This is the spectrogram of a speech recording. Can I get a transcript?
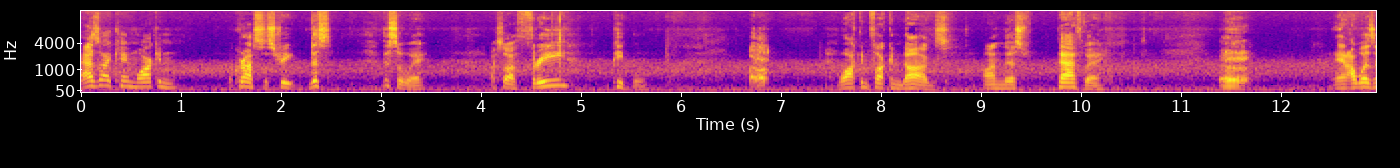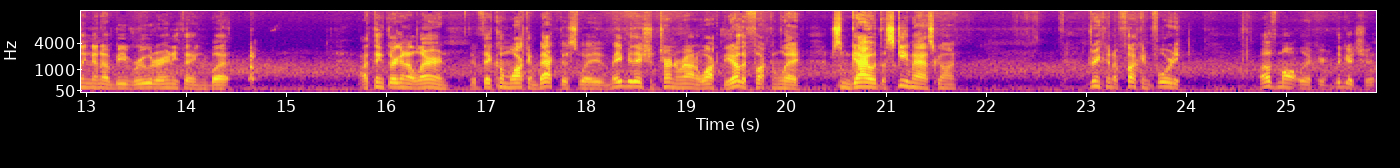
As I came walking across the street this this away, I saw three people walking fucking dogs on this pathway. And I wasn't gonna be rude or anything, but I think they're gonna learn if they come walking back this way, maybe they should turn around and walk the other fucking way. Some guy with a ski mask on, drinking a fucking 40 of malt liquor, the good shit.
